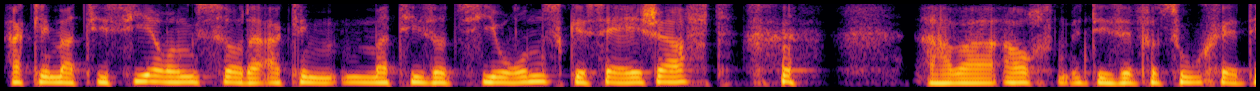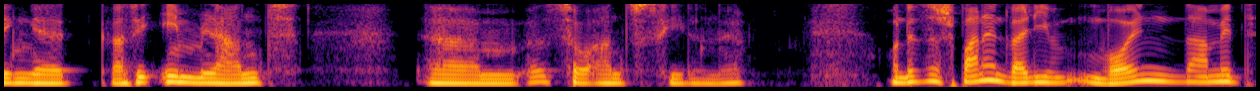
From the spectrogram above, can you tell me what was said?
Akklimatisierungs- oder Akklimatisationsgesellschaft, aber auch mit diese Versuche, Dinge quasi im Land ähm, so anzusiedeln. Ja. Und das ist spannend, weil die wollen damit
